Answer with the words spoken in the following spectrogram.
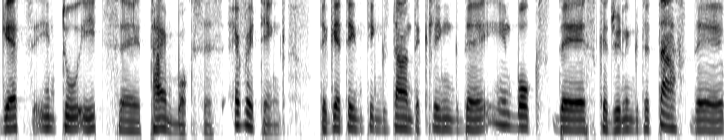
gets into its uh, time boxes, everything. The getting things done, the cleaning the inbox, the scheduling the tasks, the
